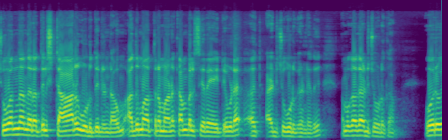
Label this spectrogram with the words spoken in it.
ചുവന്ന നിറത്തിൽ സ്റ്റാർ കൊടുത്തിട്ടുണ്ടാവും. അത് മാത്രമാണ് കമ്പൽസറി ആയിട്ട് ഇവിടെ അടിച്ചു കൊടുക്കേണ്ടത്. നമുക്കത് അടിച്ചു കൊടുക്കാം. ഓരോ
